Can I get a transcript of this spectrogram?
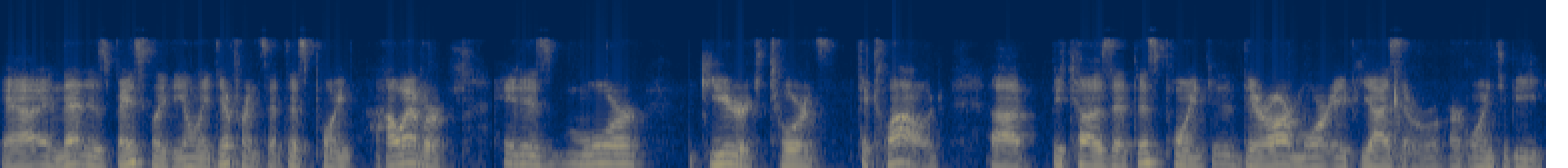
uh, and that is basically the only difference at this point. However, it is more geared towards the cloud uh, because at this point there are more APIs that are going to be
